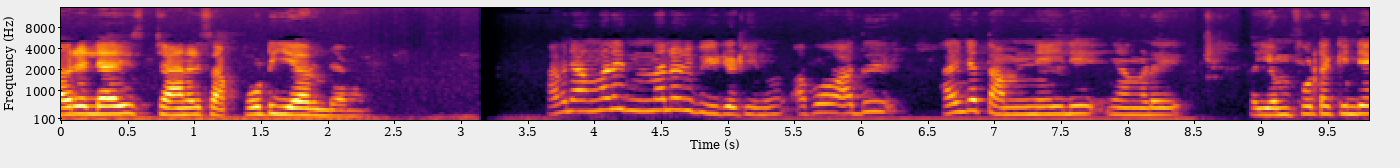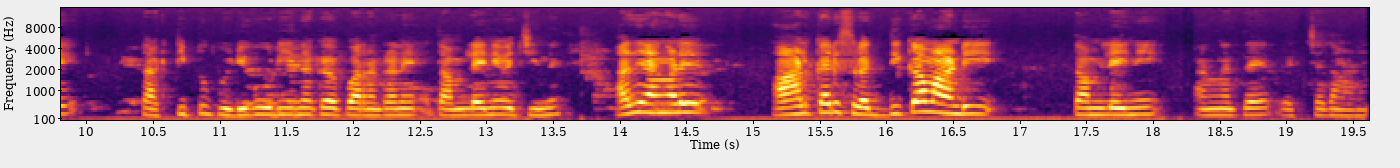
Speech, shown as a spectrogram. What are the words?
അവരെല്ലാവരും ചാനൽ സപ്പോർട്ട് ചെയ്യാറുണ്ട് ഞങ്ങൾ. അപ്പോൾ ഞങ്ങൾ ഇന്നലെ ഒരു വീഡിയോ ഇട്ടിരുന്നു. അപ്പോൾ അത് അതിന്റെ തമ്മയിൽ ഞങ്ങൾ എം ഫോട്ടക്കിന്റെ തട്ടിപ്പ് പിടികൂടി എന്നൊക്കെ പറഞ്ഞിട്ടാണ് തംലൈന് വെച്ചിരുന്നത്. അത് ഞങ്ങൾ ആൾക്കാർ ശ്രദ്ധിക്കാൻ വേണ്ടി തംലൈന് അങ്ങനത്തെ വെച്ചതാണ്.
